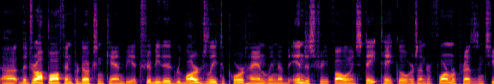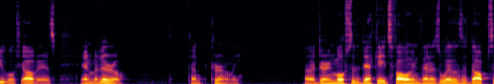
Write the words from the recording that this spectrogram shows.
Uh, the drop off in production can be attributed largely to poor handling of the industry following state takeovers under former presidents Hugo Chavez and Maduro con- currently. Uh, during most of the decades following Venezuela's adopts-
